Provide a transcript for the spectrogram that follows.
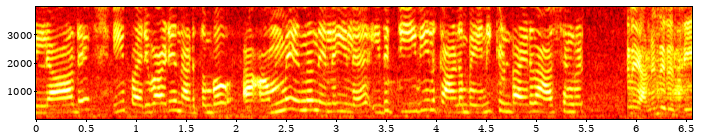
ഇല്ലാതെ ഈ പരിപാടി നടത്തുമ്പോൾ അമ്മ എന്ന നിലയിൽ ഇത് ടി വിയിൽ കാണുമ്പോൾ എനിക്കുണ്ടായിരുന്ന ആശങ്ക അണിനിരത്തി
